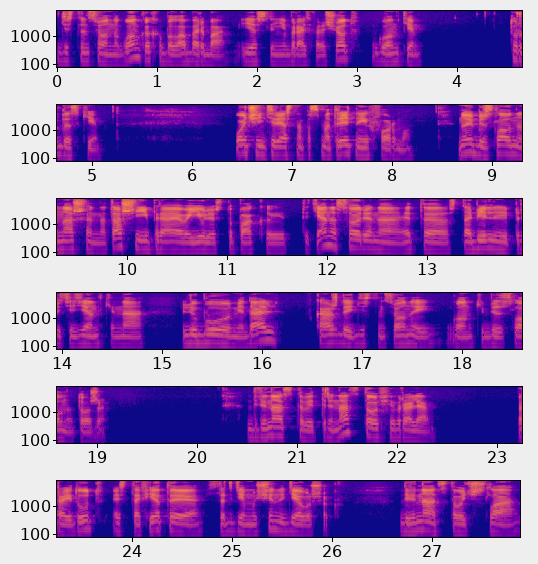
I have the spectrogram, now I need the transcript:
дистанционных гонках и была борьба, если не брать в расчет гонки турдески. Очень интересно посмотреть на их форму. Ну и, безусловно, наши Наташа Непряева, Юлия Ступак и Татьяна Сорина – это стабильные претендентки на любую медаль в каждой дистанционной гонке, безусловно, тоже. 12 и 13 февраля пройдут эстафеты среди мужчин и девушек. 12 числа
